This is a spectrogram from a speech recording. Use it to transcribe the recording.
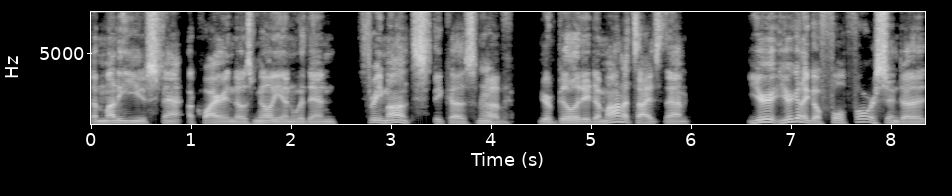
the money you spent acquiring those million within three months because mm. of your ability to monetize them, you're you're going to go full force into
